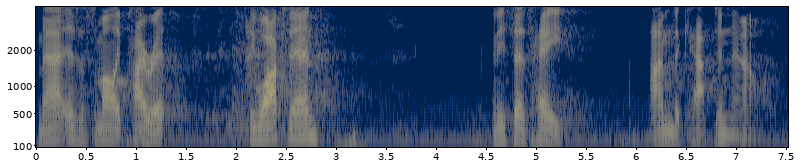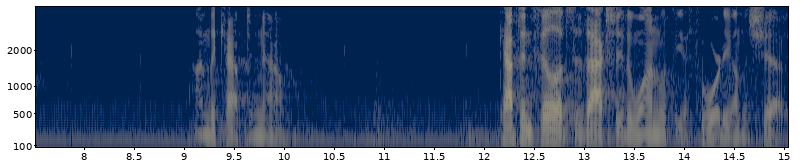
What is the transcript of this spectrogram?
Matt is a Somali pirate. He walks in and he says, Hey, I'm the captain now. I'm the captain now. Captain Phillips is actually the one with the authority on the ship.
